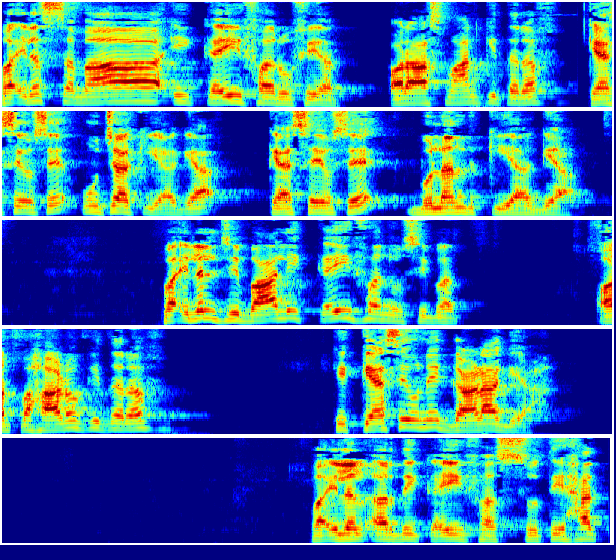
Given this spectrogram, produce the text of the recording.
وہ کئی فرفیت اور آسمان کی طرف کیسے اسے اونچا کیا گیا، کیسے اسے بلند کیا گیا۔ وہ الجبالی کئی فن اور پہاڑوں کی طرف کہ کیسے انہیں گاڑا گیا۔ وہ اردی کئی فصوتیحت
